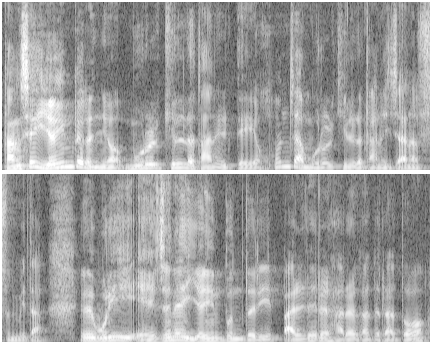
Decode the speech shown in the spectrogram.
당시의 여인들은요 물을 길러 다닐 때에 혼자 물을 길러 다니지 않았습니다. 우리 예전의 여인분들이 빨래를 하러 가더라도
